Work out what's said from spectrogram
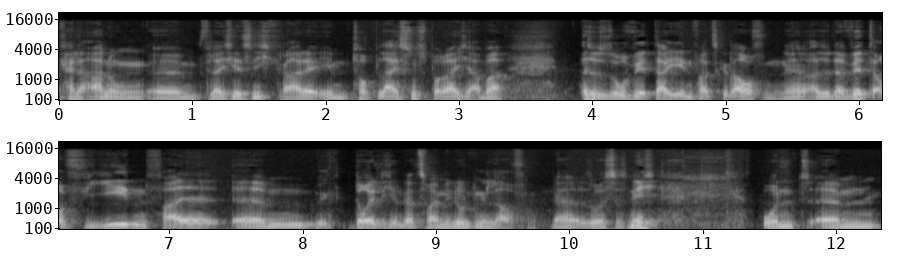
keine Ahnung, äh, vielleicht jetzt nicht gerade im Top-Leistungsbereich, aber also so wird da jedenfalls gelaufen. Ne? Also da wird auf jeden Fall ähm, deutlich unter zwei Minuten gelaufen. Ne? So ist es nicht. Und ähm,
